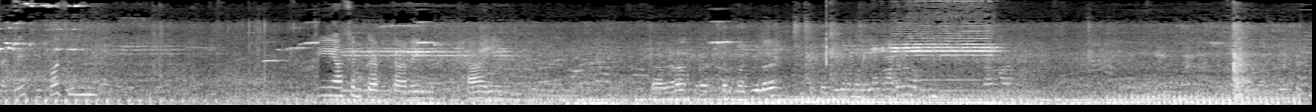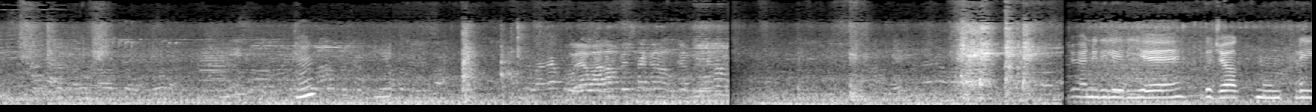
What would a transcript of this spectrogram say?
तक वॉचिंग यहाँ से हम कर रही मिठाई हम्म? जो है निधि ले रही है गुजक मूंगफली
